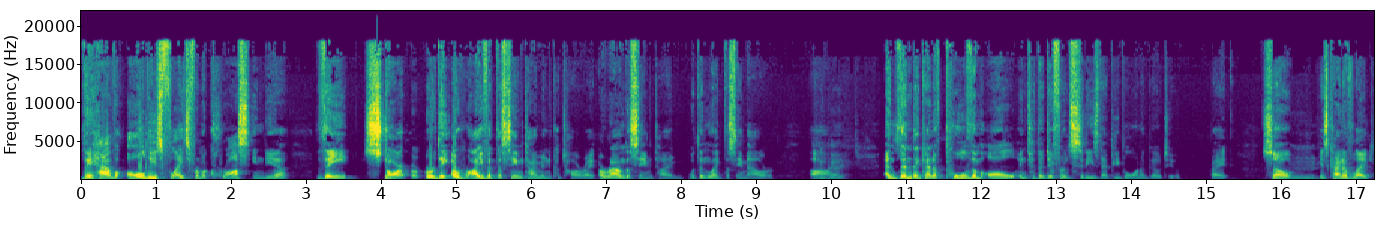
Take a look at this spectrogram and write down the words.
they have all these flights from across India. They start or, or they arrive at the same time in Qatar, right? Around the same time, within like the same hour. Um, Okay. And then they kind of pool them all into the different cities that people want to go to, right? So Mm. it's kind of like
